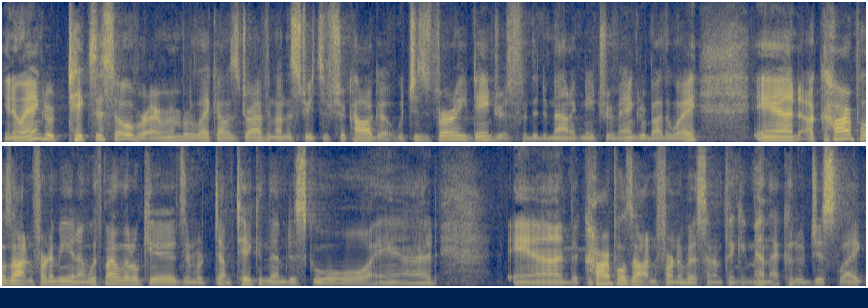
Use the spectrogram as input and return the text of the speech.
You know anger takes us over. I remember like i was driving on the streets of chicago which is very dangerous for the demonic nature of anger by the way and a car pulls out in front of me and i'm with my little kids and i'm taking them to school and and the car pulls out in front of us and i'm thinking man that could have just like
